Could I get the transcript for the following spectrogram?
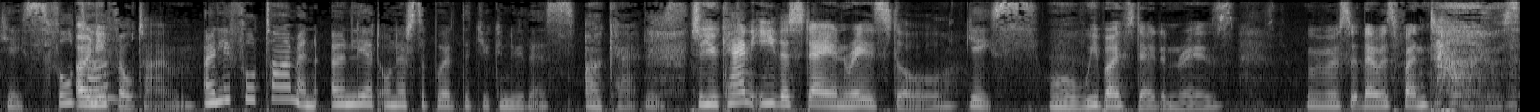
Yes. Full time. Only full time. Only full time and only at Onderstepoort that you can do this. Okay. Yes. So you can either stay in res still. Yes. Oh, we both stayed in res. We were, that was fun times.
